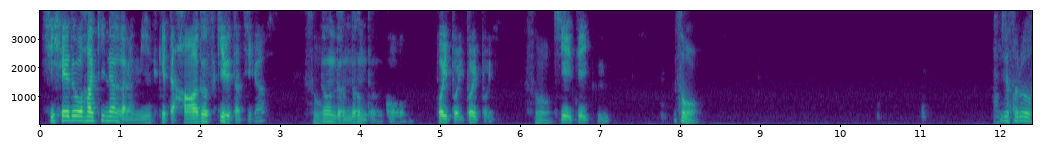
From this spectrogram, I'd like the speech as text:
地ヘドを吐きながら身につけたハードスキルたちが、そう。どんどんどんどんこう、ポイポイポイポイそ消えていく。う。そう。じゃあそれを。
